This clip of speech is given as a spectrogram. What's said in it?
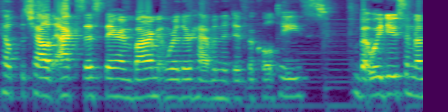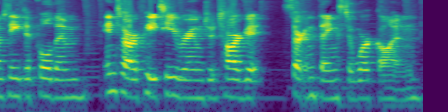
help the child access their environment where they're having the difficulties but we do sometimes need to pull them into our PT room to target certain things to work on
